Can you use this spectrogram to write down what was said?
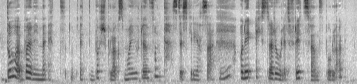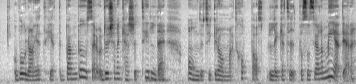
Då börjar vi med ett, ett börsbolag som har gjort en fantastisk resa. Och det är extra roligt för det är ett svenskt bolag. Och bolaget heter Bambuser och du känner kanske till det om du tycker om att shoppa och lägga tid på sociala medier.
